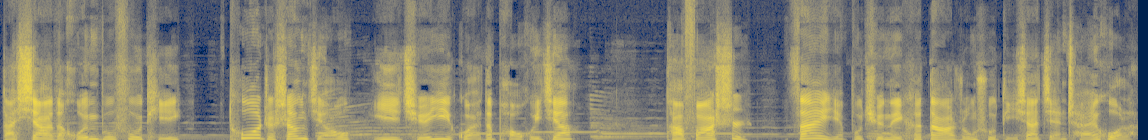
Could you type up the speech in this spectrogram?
他吓得魂不附体。拖着伤脚，一瘸一拐地跑回家。他发誓再也不去那棵大榕树底下捡柴火了。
